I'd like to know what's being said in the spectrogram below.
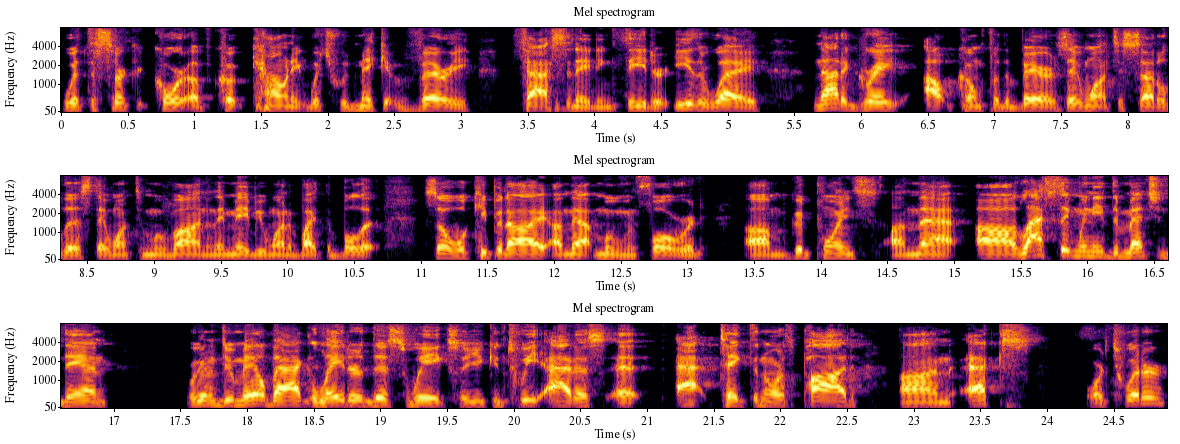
with the Circuit Court of Cook County, which would make it very fascinating theater. Either way, not a great outcome for the Bears. They want to settle this, they want to move on, and they maybe want to bite the bullet. So we'll keep an eye on that moving forward. Um, good points on that. Uh, last thing we need to mention, Dan, we're going to do mailbag later this week, so you can tweet at us at, at Take the North Pod on X or Twitter.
